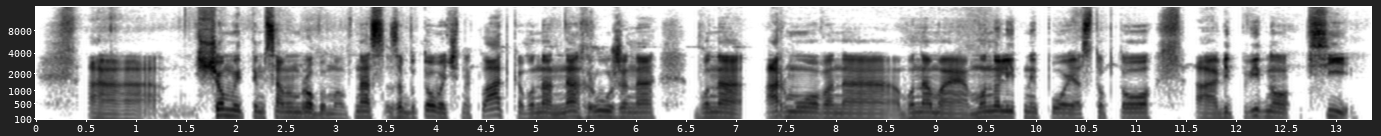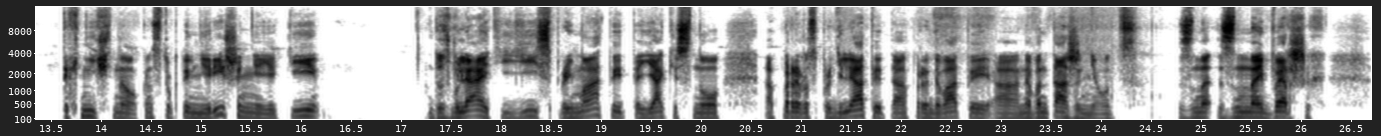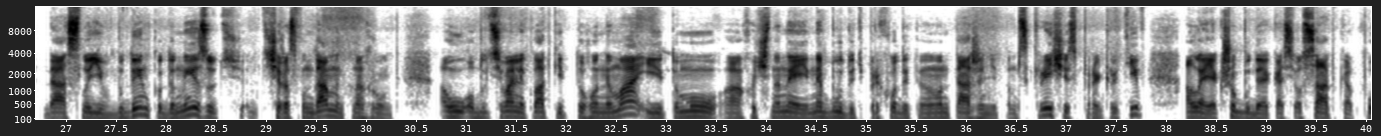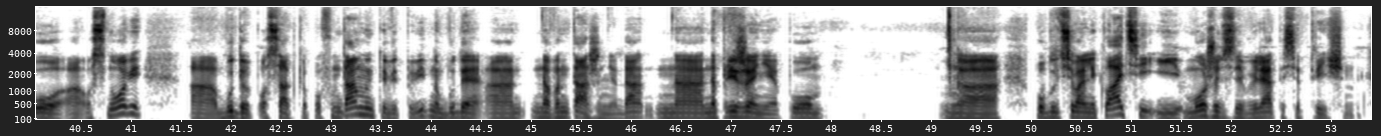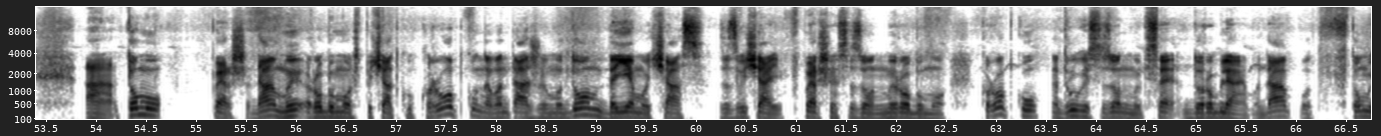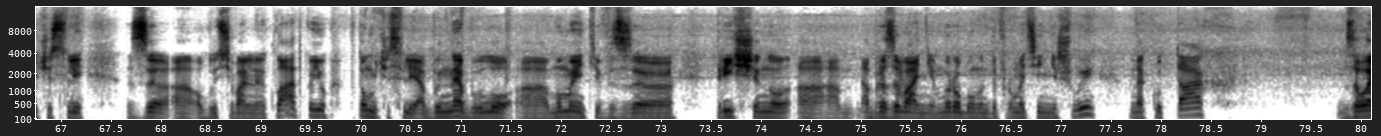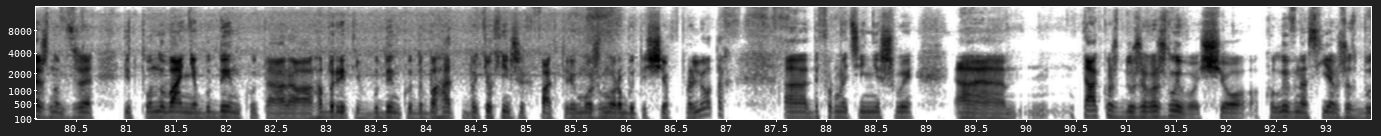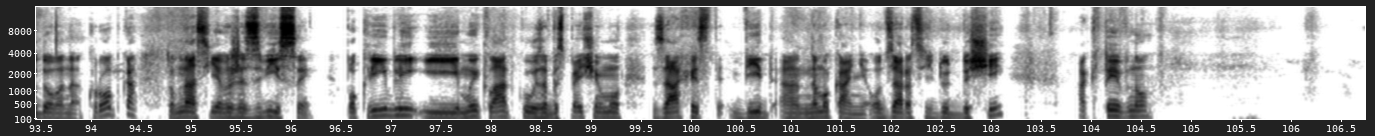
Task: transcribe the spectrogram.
а, що ми тим самим робимо? В нас забутовочна кладка, вона нагружена, вона армована, вона має монолітний пояс. Тобто, відповідно, всі технічно-конструктивні рішення, які дозволяють її сприймати та якісно а, перерозподіляти та передавати навантаження от з, найверших да, слоїв будинку донизу через фундамент на ґрунт. А у облицювальної кладки того нема, і тому, а, хоч на неї не будуть приходити навантажені там з криші, з перекриттів, але якщо буде якась осадка по основі, буде осадка по фундаменту, відповідно буде навантаження, да, на напряження по, по облицювальній кладці і можуть з'являтися тріщини. Тому перше, да, ми робимо спочатку коробку, навантажуємо дом, даємо час. Зазвичай в перший сезон ми робимо коробку, на другий сезон ми все доробляємо. Да? От в тому числі з облицювальною кладкою, в тому числі, аби не було моментів з е, тріщино образування, ми робимо деформаційні шви на кутах. Залежно вже від планування будинку та габаритів будинку до багат- багатьох інших факторів можемо робити ще в прольотах деформаційні шви. Також дуже важливо, що коли в нас є вже збудована коробка, то в нас є вже звіси покрівлі, і ми кладку забезпечуємо захист від а, намокання. От зараз йдуть дощі активно.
